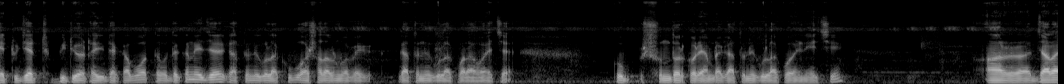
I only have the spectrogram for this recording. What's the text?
এ টু জেড ভিডিওটাই দেখাবো। তো দেখুন এই যে গাঁথনিগুলো খুব অসাধারণভাবে গাঁথনিগুলো করা হয়েছে। খুব সুন্দর করে আমরা গাঁথনিগুলো করে নিয়েছি। আর যারা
